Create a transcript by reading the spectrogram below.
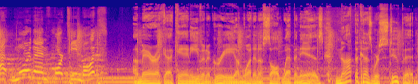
at more than 14 bullets. America can't even agree on what an assault weapon is, not because we're stupid,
